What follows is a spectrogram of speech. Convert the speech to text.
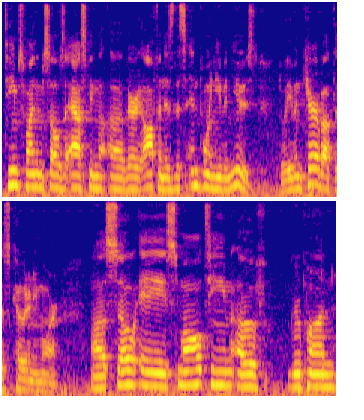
teams find themselves asking uh, very often, is this endpoint even used? Do I even care about this code anymore? Uh, so a small team of Groupon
